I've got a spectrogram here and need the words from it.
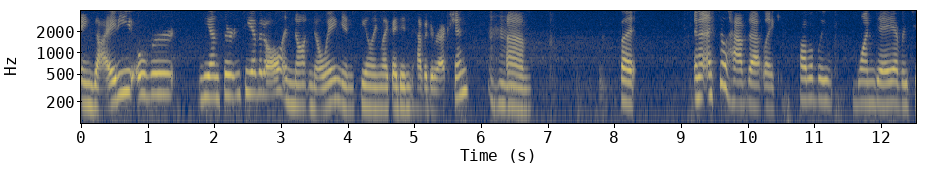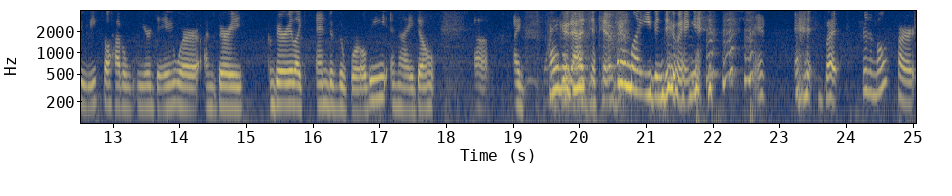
anxiety over the uncertainty of it all and not knowing and feeling like I didn't have a direction. Mhm. Um, but, and I still have that, like, probably one day every two weeks, I'll have a weird day where I'm very, I'm very, like, end of the worldy and I don't, um, I, a why am I good adjective. What am I even doing? And- but for the most part,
